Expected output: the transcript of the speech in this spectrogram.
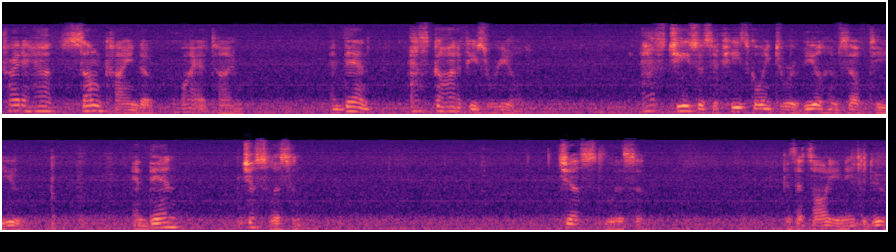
Try to have some kind of quiet time. And then ask God if He's real. Ask Jesus if He's going to reveal Himself to you. And then just listen. Just listen. Because that's all you need to do.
